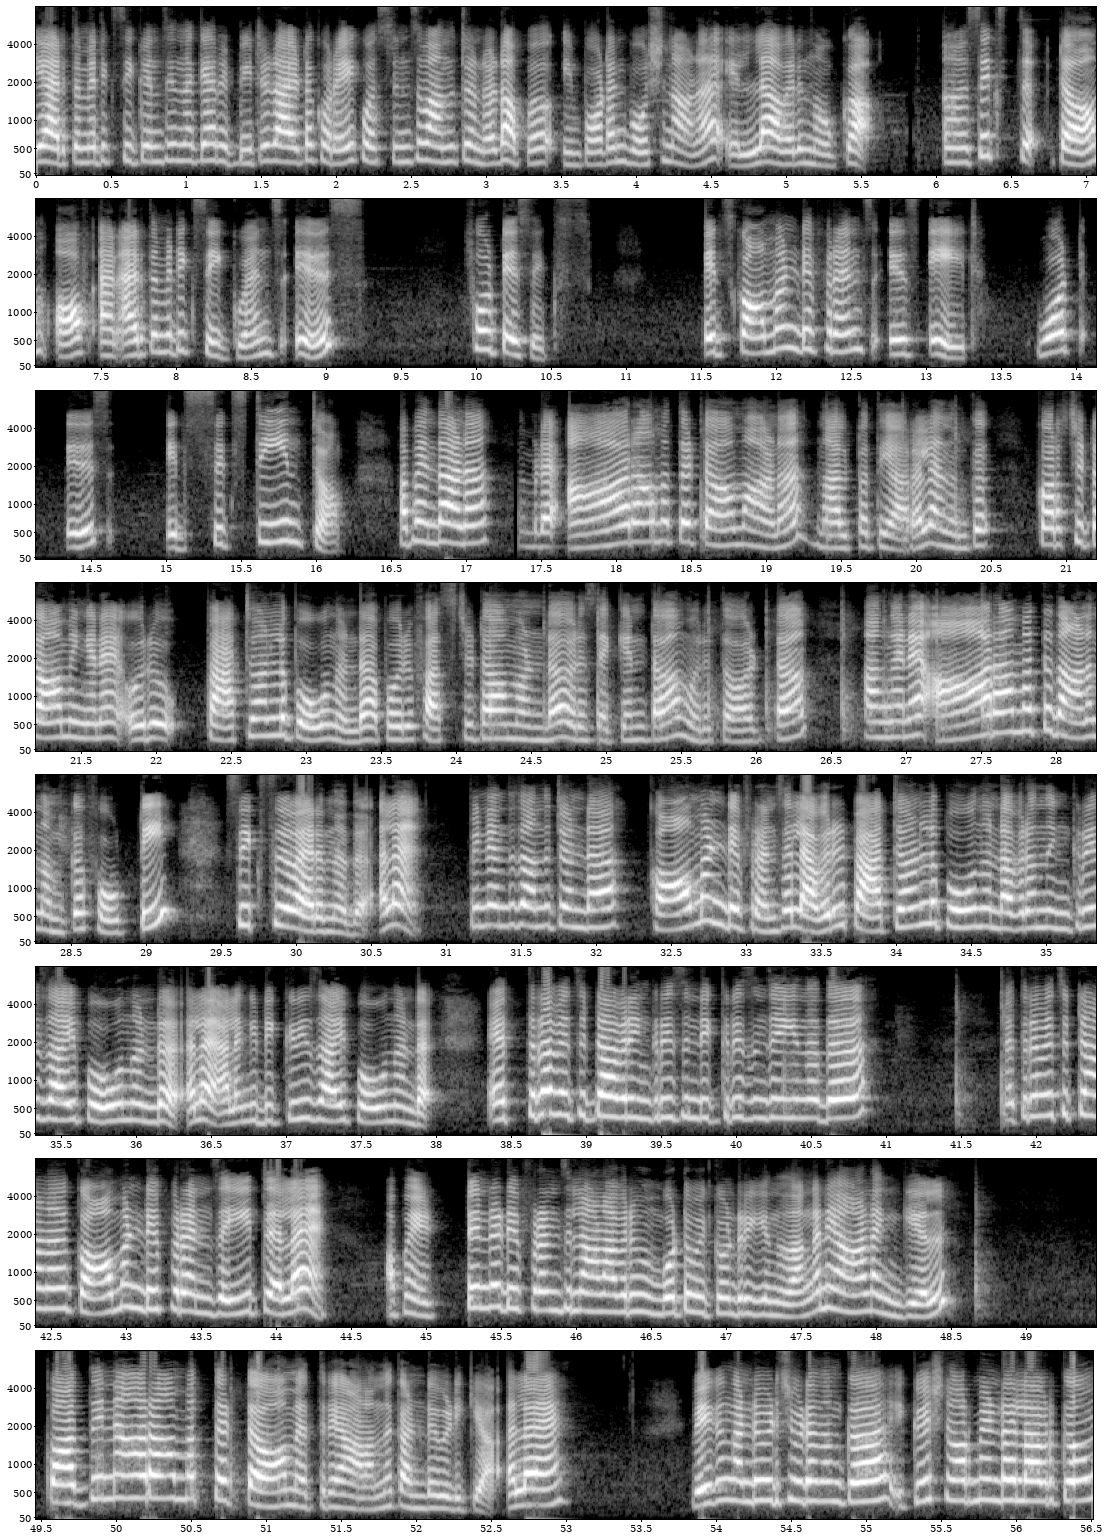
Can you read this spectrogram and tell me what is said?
ഈ അരിത്തമെറ്റിക് സീക്വൻസിൽ നിന്നൊക്കെ റിപ്പീറ്റഡ് ആയിട്ട് കുറേ ക്വസ്റ്റ്യൻസ് വന്നിട്ടുണ്ട് കേട്ടോ. അപ്പോൾ ഇമ്പോർട്ടന്റ് പോർഷൻ ആണ്. എല്ലാവരും നോക്കുക. Six term of an arithmetic sequence is forty six its common difference is eight what is its sixteen term അപ്പൊ എന്താണ്? നമ്മുടെ ആറാമത്തെ ടേം ആണ് നാൽപ്പത്തി ആറ് അല്ലെ? നമുക്ക് കുറച്ച് ടേം ഇങ്ങനെ ഒരു പാറ്റേണിൽ പോകുന്നുണ്ട്. അപ്പോൾ ഒരു ഫസ്റ്റ് ടേം ഉണ്ട് ഒരു സെക്കൻഡ് ടേം ഒരു തേർഡ് ടേം അങ്ങനെ ആറാമത്തതാണ് നമുക്ക് ഫോർട്ടി സിക്സ് വരുന്നത് അല്ലെ? പിന്നെ എന്ത് തന്നിട്ടുണ്ട്? കോമൺ ഡിഫറൻസ് അല്ലെ? അവരൊരു പാറ്റേണിൽ പോകുന്നുണ്ട്. അവരൊന്ന് ഇൻക്രീസ് ആയി പോകുന്നുണ്ട് അല്ലെ? അല്ലെങ്കിൽ ഡിക്രീസ് ആയി പോകുന്നുണ്ട്. എത്ര വെച്ചിട്ട് അവർ ഇൻക്രീസും ഡിക്രീസും ചെയ്യുന്നത്? എത്ര വെച്ചിട്ടാണ്? കോമൺ ഡിഫറൻസ് എയ്റ്റ് അല്ലെ? അപ്പൊ എട്ടിന്റെ ഡിഫറൻസിലാണ് അവർ മുമ്പോട്ട് പോയിക്കൊണ്ടിരിക്കുന്നത്. അങ്ങനെയാണെങ്കിൽ പതിനാറാമത്തെ ടേം എത്രയാണെന്ന് കണ്ടുപിടിക്കുക അല്ലേ? വേഗം കണ്ടുപിടിച്ചൂടെ നമുക്ക്. ഇക്വേഷൻ ഓർമ്മയുണ്ടോ എല്ലാവർക്കും?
